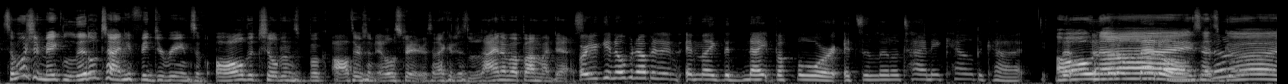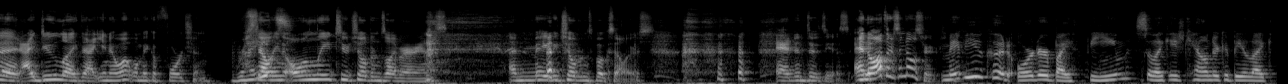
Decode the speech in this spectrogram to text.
someone should make little tiny figurines of all the children's book authors and illustrators, and I could just line them up on my desk. or you can open up and, and like the night before it's a little tiny Caldecott. The- oh, medal, nice! you That's know? good. I do like that. You know what? We'll make a fortune Right? selling only to children's librarians and maybe children's booksellers and enthusiasts and authors and illustrators. Maybe you could order by theme. So, like, each calendar could be like,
